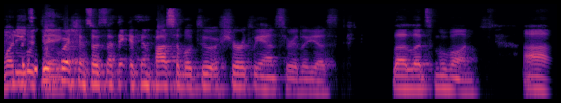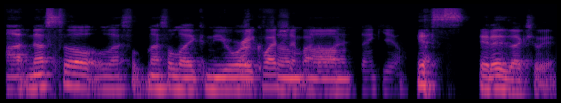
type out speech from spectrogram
what do you it's think? a big question, so I think it's impossible to shortly answer it. Yes. Let, let's move on. Uh, Nestle, Nestle, Nestle, like New York. Great question, from, by the um, way. Thank you. Yes, it is actually.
